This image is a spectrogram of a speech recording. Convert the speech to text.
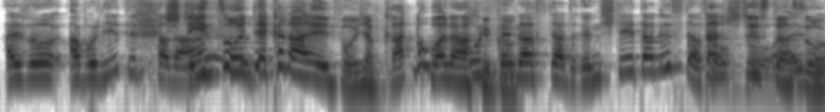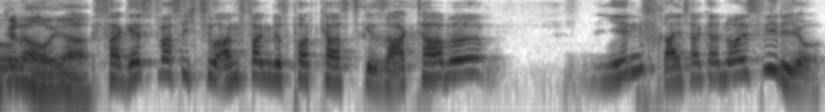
Also abonniert den Kanal. Steht so in der Kanalinfo. Ich habe gerade noch mal Und wenn nachgeguckt. das da drin steht, dann ist das Dann auch ist so. das so, Also, genau, ja. Vergesst, was ich zu Anfang des Podcasts gesagt habe. Jeden Freitag ein neues Video.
